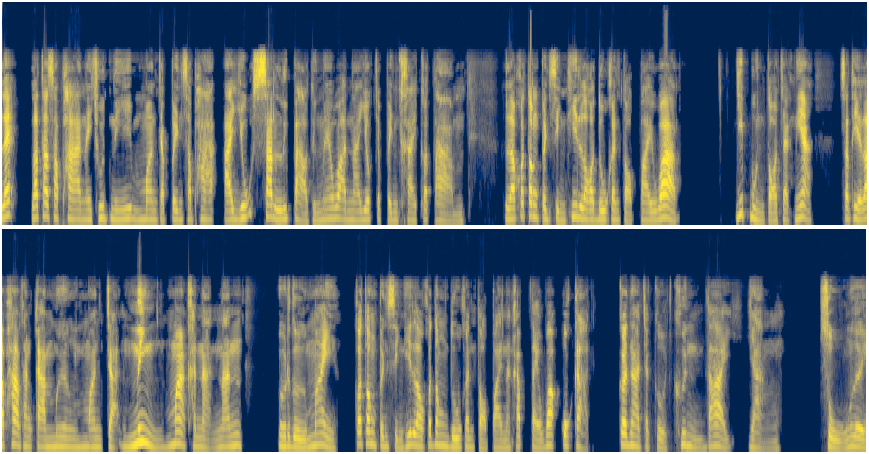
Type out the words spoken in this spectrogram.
และรัฐสภาในชุดนี้มันจะเป็นสภาอายุสั้นหรือเปล่าถึงแม้ว่านายกจะเป็นใครก็ตาม แล้วก็ต้องเป็นสิ่งที่รอดูกันต่อไปว่า ญี่ปุ่นต่อจากเนี้ยเสถียรภาพทางการเมืองมันจะนิ่งมากขนาดนั้น หรือไม่ก็ต้องเป็นสิ่งที่เราก็ต้องดูกันต่อไปนะครับ แต่ว่าโอกาสก็น่าจะเกิดขึ้นได้อย่างสูงเลย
